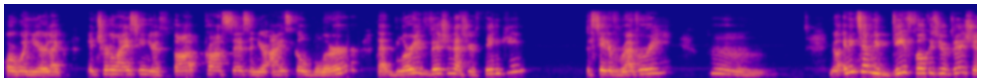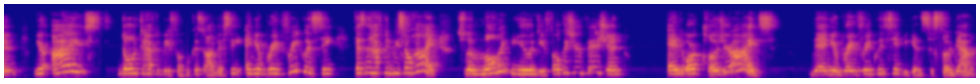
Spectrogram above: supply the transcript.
or when you're like internalizing your thought process and your eyes go blur, that blurry vision as you're thinking, the state of reverie, hmm. You know, anytime you defocus your vision, your eyes don't have to be focused, obviously, and your brain frequency doesn't have to be so high. So the moment you defocus your vision and or close your eyes, then your brain frequency begins to slow down.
